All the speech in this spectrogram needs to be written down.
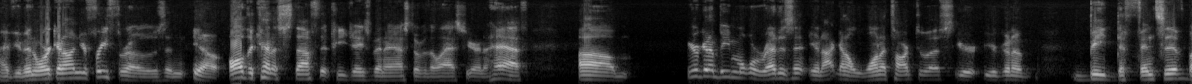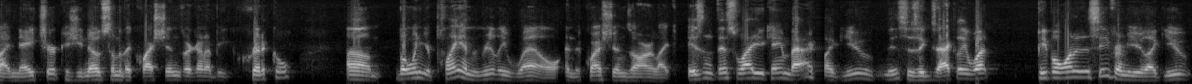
have you been working on your free throws? And you know all the kind of stuff that pj's been asked over the last year and a half um, you're going to be more reticent. You're not going to want to talk to us. You're you're going to be defensive by nature because you know some of the questions are going to be critical um, but when you're playing really well and the questions are like, isn't this why you came back? Like you, this is exactly what people wanted to see from you. Like you,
